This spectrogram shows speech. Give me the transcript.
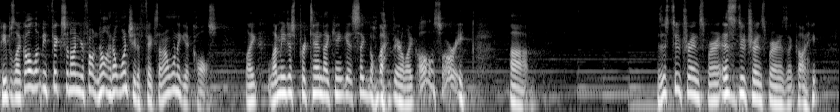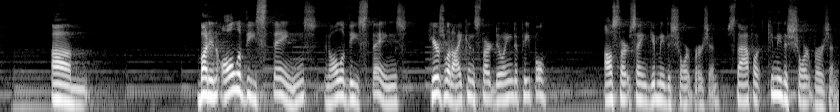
people's like, oh, let me fix it on your phone. No, I don't want you to fix it. I don't want to get calls. Like, let me just pretend I can't get signal back there. Like, oh, sorry. Uh, is this too transparent? This is too transparent, isn't it, Connie? Um, but in all of these things, in all of these things, here's what I can start doing to people. I'll start saying, give me the short version. Staff, give me the short version.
